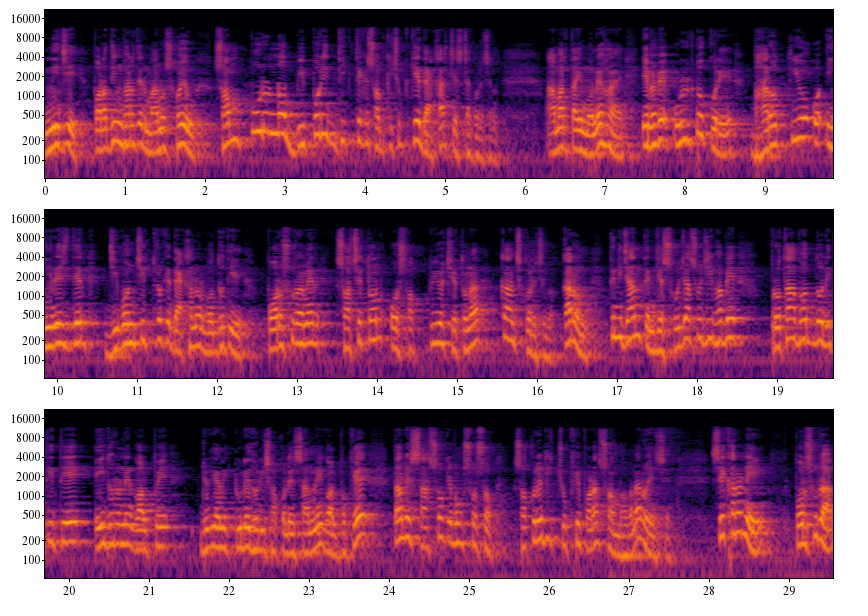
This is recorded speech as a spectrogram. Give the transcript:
নিজে পরাধীন ভারতের মানুষ হয়েও সম্পূর্ণ বিপরীত দিক থেকে সবকিছুকে দেখার চেষ্টা করেছেন। আমার তাই মনে হয় এভাবে উল্টো করে ভারতীয় ও ইংরেজদের জীবনচিত্রকে দেখানোর মধ্য দিয়ে পরশুরামের সচেতন ও সক্রিয় চেতনা কাজ করেছিল। কারণ তিনি জানতেন যে সোজাসুজিভাবে প্রথাবদ্ধ রীতিতে এই ধরনের গল্পে যদি আমি তুলে ধরি সকলের সামনে গল্পকে, তাহলে শাসক এবং শোষক সকলেরই চোখে পড়ার সম্ভাবনা রয়েছে। সে কারণেই পরশুরাম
